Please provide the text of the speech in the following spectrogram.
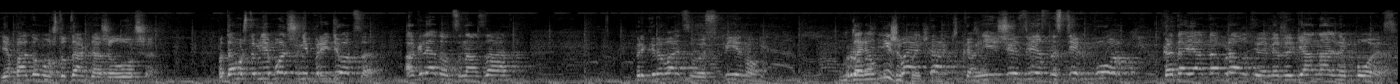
я подумал, что так даже лучше. Потому что мне больше не придется оглядываться назад, прикрывать свою спину Ударил ниже Пейдж. Ко мне еще известно с тех пор, когда я отобрал у тебя межрегиональный пояс.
